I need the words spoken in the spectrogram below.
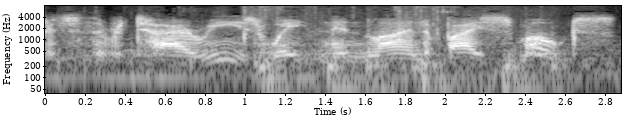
Pockets the retirees waiting in line to buy smokes.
